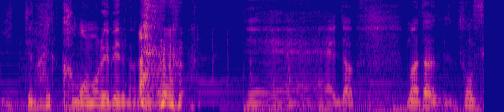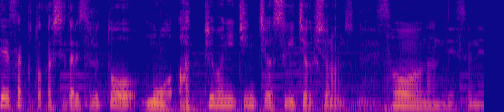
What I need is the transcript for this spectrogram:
行ってないかものレベルなんですよ へえだまあただその制作とかしてたりするともうあっという間に一日が過ぎちゃう人なんですね。そうなんですよね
